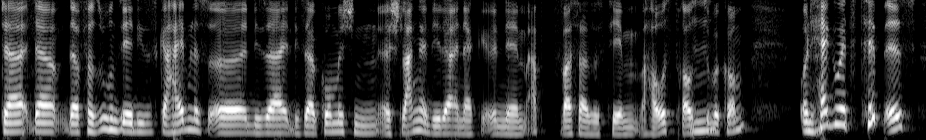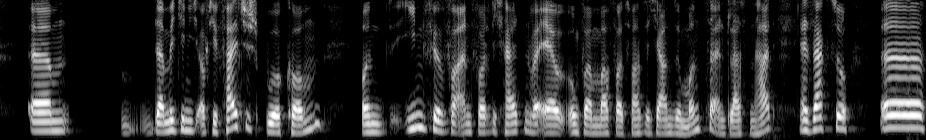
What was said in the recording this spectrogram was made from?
da, da, da versuchen sie ja dieses Geheimnis äh, dieser, dieser komischen äh, Schlange, die da in, der, in dem Abwassersystem haust, rauszubekommen. Und Hagrids Tipp ist, ähm, damit die nicht auf die falsche Spur kommen und ihn für verantwortlich halten, weil er irgendwann mal vor 20 Jahren so ein Monster entlassen hat. Er sagt so, äh, äh,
